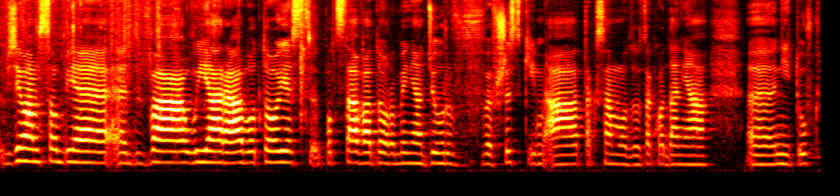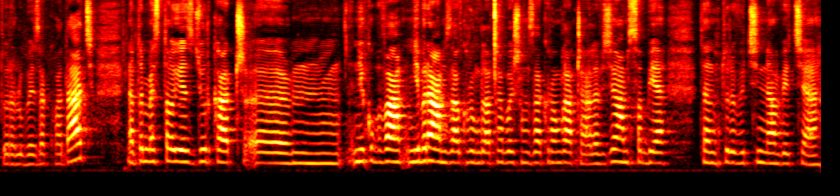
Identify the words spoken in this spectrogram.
Wzięłam sobie e, dwa Wiara, bo to jest podstawa do robienia dziur we wszystkim, a tak samo do zakładania e, nitów, które lubię zakładać. Natomiast to jest dziurkacz, nie kupowałam, nie brałam zaokrąglacza, bo jeszcze mam zaokrąglacza, ale wzięłam sobie ten, który wycina, wiecie,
